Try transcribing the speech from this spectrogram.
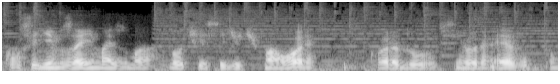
conseguimos aí mais uma notícia de última hora, agora do senhor Everton,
